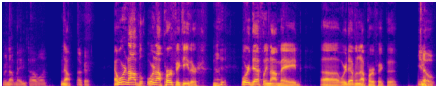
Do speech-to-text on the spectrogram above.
We're not made in Taiwan. no, Okay. and we're not we're not perfect either. No. we're definitely not made. Uh, we're definitely not perfect. Uh, You know,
